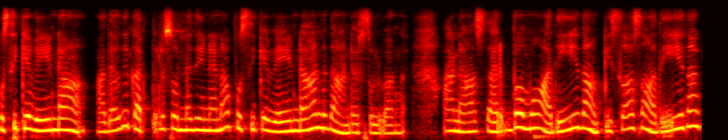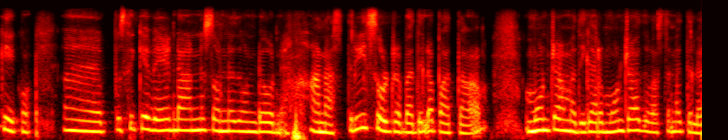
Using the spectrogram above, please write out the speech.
புசிக்க வேண்டாம் அதாவது கர்த்தர் சொன்னது என்னன்னா புசிக்க வேண்டான்னு தான் ஆண்டர் சொல்லுவாங்க ஆனால் சர்பமும் அதே தான் பிசாசும் அதே தான் கேட்கும் புசிக்க வேண்டான்னு சொன்னது உண்டோன்னு? ஆனால் ஸ்திரீ சொல்கிற பதிலை பார்த்தா மூன்றாம் அதிகாரம் மூன்றாவது வசனத்தில்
